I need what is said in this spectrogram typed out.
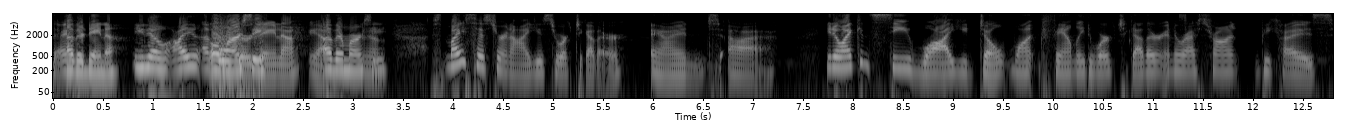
and other Dana. You know, I older Oh, Marcy. Dana. Yeah. Other Marcy. Yeah. My sister and I used to work together, and uh, you know, I can see why you don't want family to work together in a restaurant because,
